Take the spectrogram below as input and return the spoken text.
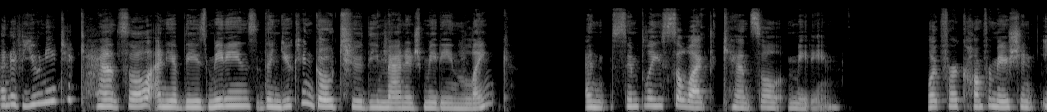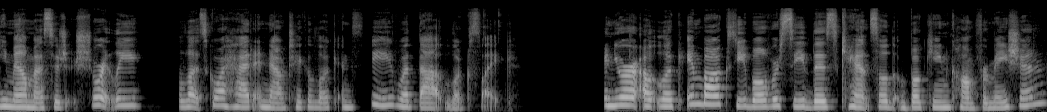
And if you need to cancel any of these meetings, then you can go to the manage meeting link and simply select cancel meeting. Look for a confirmation email message shortly. Let's go ahead and now take a look and see what that looks like. In your Outlook inbox, you will receive this canceled booking confirmation.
